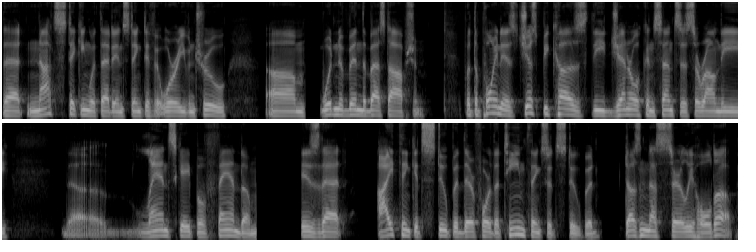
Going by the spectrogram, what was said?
that not sticking with that instinct, if it were even true, um, wouldn't have been the best option. But the point is, just because the general consensus around the, landscape of fandom is that I think it's stupid, therefore the team thinks it's stupid, doesn't necessarily hold up.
